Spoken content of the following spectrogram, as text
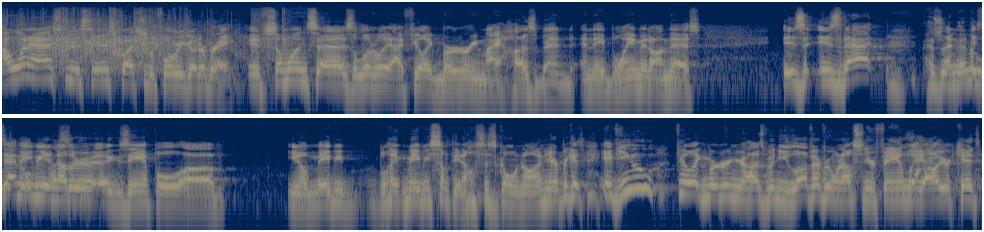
I want to ask you a serious question before we go to break. If someone says, literally, I feel like murdering my husband, and they blame it on this, is is that Has an, is that maybe precedent? another example of you know, maybe maybe something else is going on here. Because if you feel like murdering your husband, you love everyone else in your family, yeah, all your kids.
